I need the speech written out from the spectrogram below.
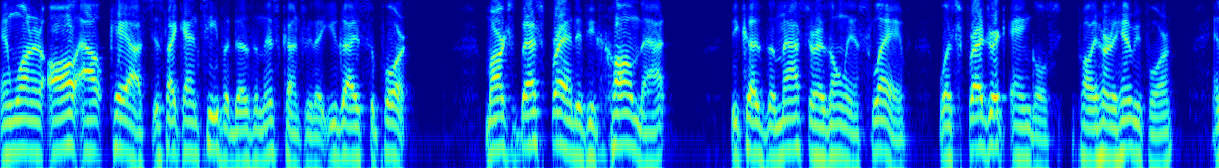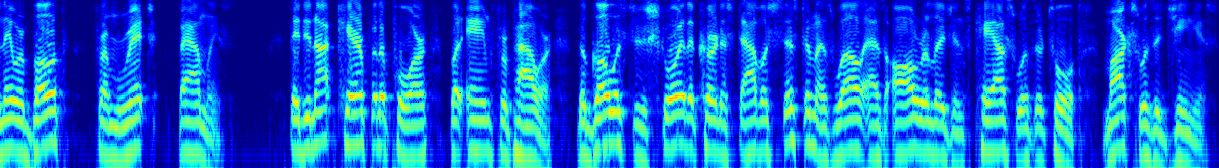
and wanted all out chaos, just like Antifa does in this country that you guys support. Marx's best friend, if you could call him that, because the master has only a slave, was Frederick Engels. You probably heard of him before. And they were both from rich families. They did not care for the poor, but aimed for power. The goal was to destroy the current established system as well as all religions. Chaos was their tool. Marx was a genius.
